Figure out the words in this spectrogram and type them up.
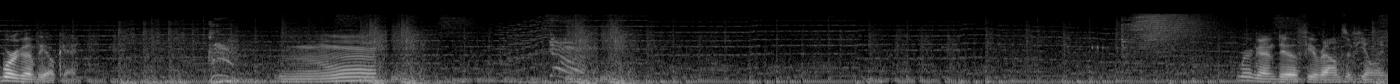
We're gonna be okay. Mm. We're gonna do a few rounds of healing.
